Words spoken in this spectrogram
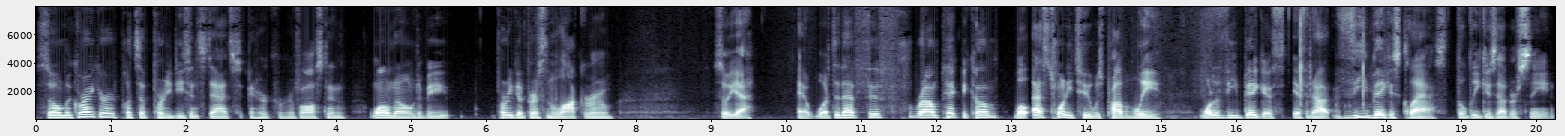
So McGregor puts up pretty decent stats in her career of Austin, well known to be pretty good person in the locker room. So yeah, and what did that fifth round pick become? Well, S22 was probably one of the biggest, if not the biggest class the league has ever seen.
